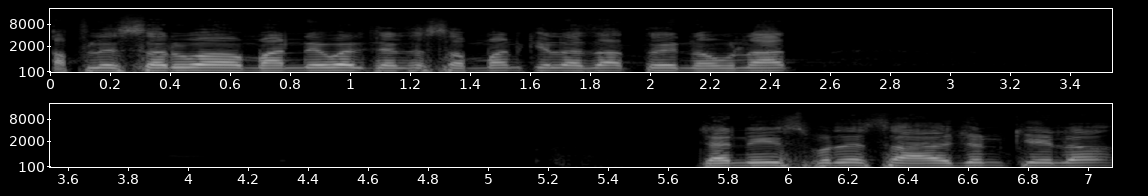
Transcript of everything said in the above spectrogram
आपले सर्व मान्यवर ज्यांचा सन्मान केला जातोय नवनाथ ज्यांनी स्पर्धेचं आयोजन केलं.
